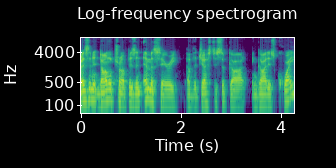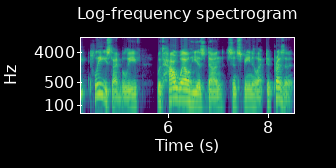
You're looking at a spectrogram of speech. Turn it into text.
President Donald Trump is an emissary of the justice of God, and God is quite pleased, I believe, with how well he has done since being elected president.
